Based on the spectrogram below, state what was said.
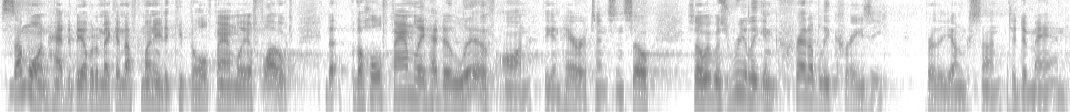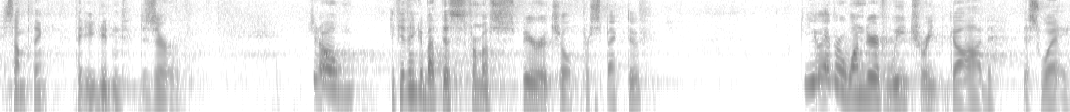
someone had to be able to make enough money to keep the whole family afloat. The, the whole family had to live on the inheritance. And so, so it was really incredibly crazy for the young son to demand something that he didn't deserve. You know, if you think about this from a spiritual perspective, do you ever wonder if we treat God this way?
